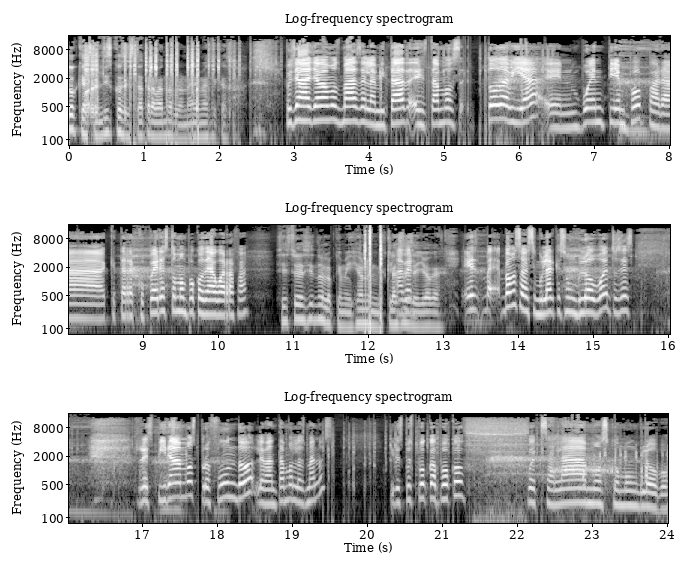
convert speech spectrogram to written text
Digo que hasta el disco se está trabando, pero nadie me hace caso. Pues ya, ya vamos más de la mitad. Estamos todavía en buen tiempo para que te recuperes. Toma un poco de agua, Rafa. Sí, estoy haciendo lo que me dijeron en mis clases ver. de yoga. Es- va- vamos a simular que es un globo. Entonces, respiramos profundo, levantamos las manos y después poco a poco exhalamos como un globo.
